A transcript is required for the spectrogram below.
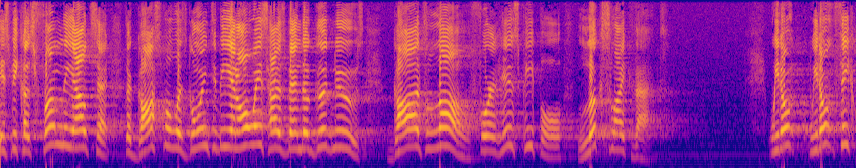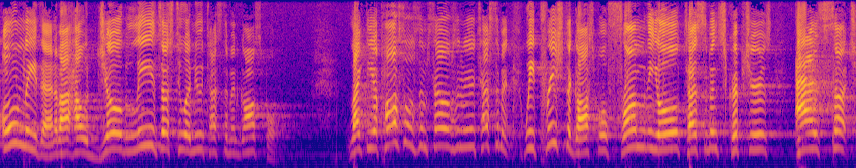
is because from the outset, the gospel was going to be and always has been the good news. God's love for his people looks like that. We don't, we don't think only then about how Job leads us to a New Testament gospel. Like the apostles themselves in the New Testament, we preach the gospel from the Old Testament scriptures as such.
